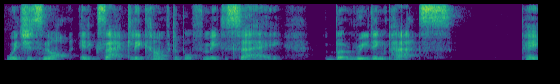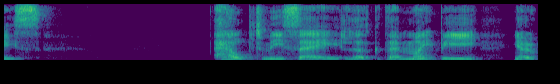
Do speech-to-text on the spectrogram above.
which is not exactly comfortable for me to say. But reading Pat's piece helped me say, look, there might be, you know,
